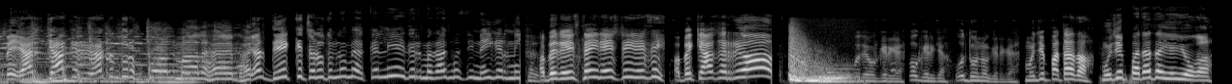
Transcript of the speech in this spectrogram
अबे यार क्या कर रहे हो यार तुम दोनों? माल है भाई। यार देख के चलो तुम लोग मैं अकल नहीं है इधर मज़ाक मस्ती नहीं करनी। अबे रेस नहीं रेस नहीं रेस नहीं। अबे क्या कर रहे हो? वो देखो गिर गया वो गिर गया वो दोनों गिर गए मुझे पता था। मुझे पता था यही होगा।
